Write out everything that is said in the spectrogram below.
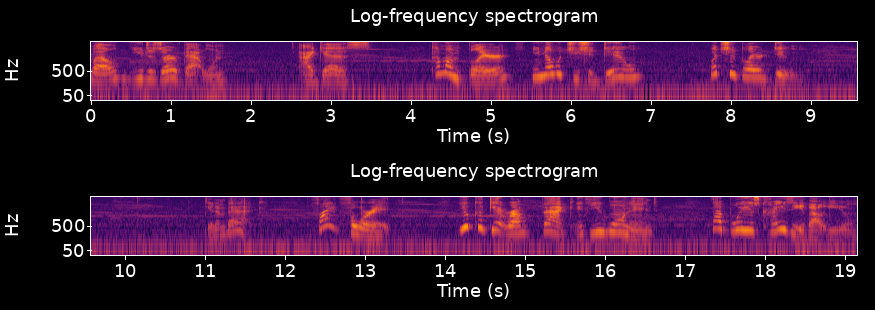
Well, you deserve that one. I guess. Come on, Blair. You know what you should do. What should Blair do? Get him back. Fight for it. You could get Ralph back if you wanted. That boy is crazy about you.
